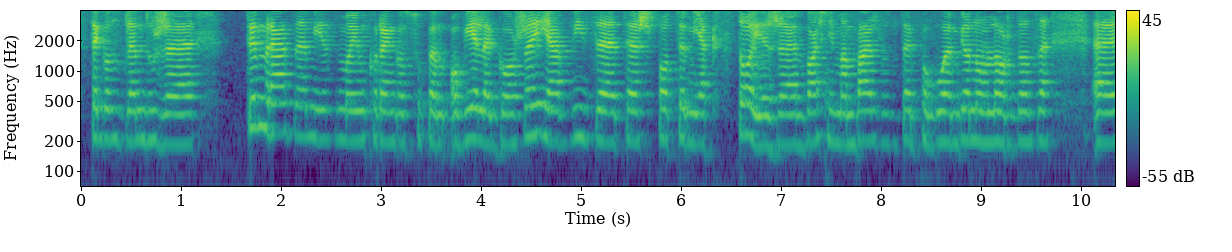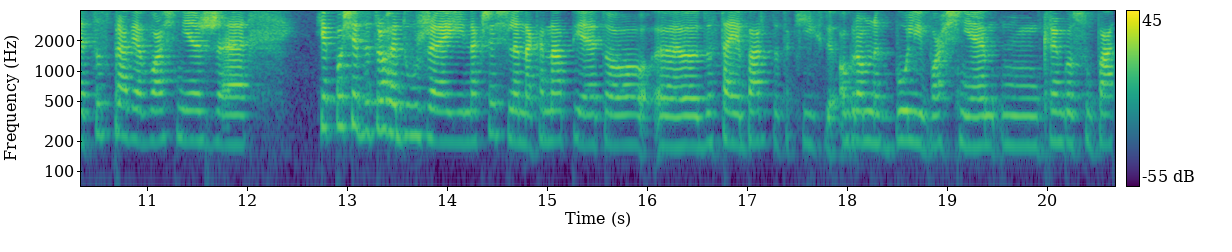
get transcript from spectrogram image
z tego względu, że tym razem jest z moim kręgosłupem o wiele gorzej. Ja widzę też po tym, jak stoję, że właśnie mam bardzo tutaj pogłębioną lordozę, e, co sprawia właśnie, że jak posiedzę trochę dłużej na krześle, na kanapie, to e, dostaję bardzo takich ogromnych bóli właśnie mm, kręgosłupa,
